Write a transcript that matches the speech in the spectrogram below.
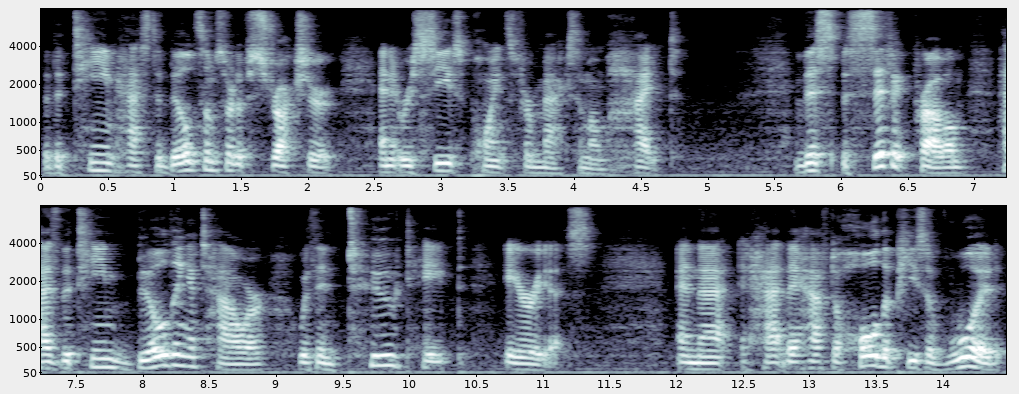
that the team has to build some sort of structure and it receives points for maximum height. This specific problem has the team building a tower within two taped areas and that ha they have to hold a piece of wood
